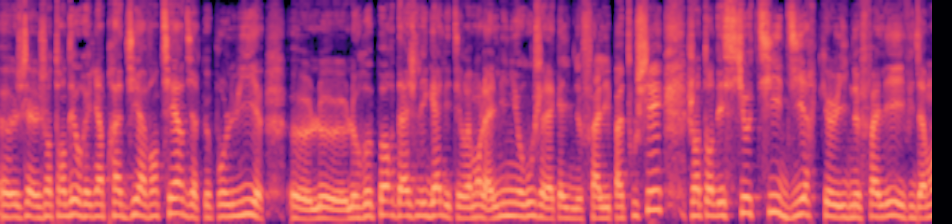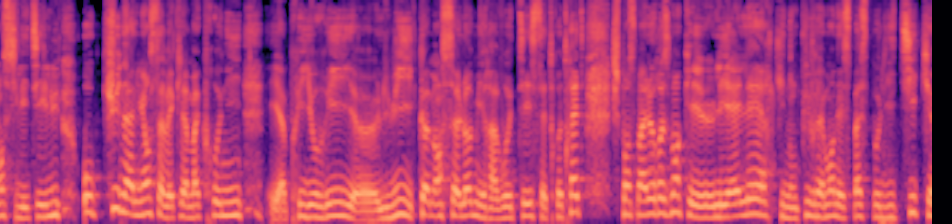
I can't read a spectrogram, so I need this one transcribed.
Euh, J'entendais Aurélien Pradier avant-hier dire que pour lui, euh, le, le, report d'âge légal était vraiment la ligne rouge à laquelle il ne fallait pas toucher. J'entendais Ciotti dire qu'il ne fallait, évidemment, s'il était élu, aucune alliance avec la Macronie. Et a priori, euh, lui, comme un seul homme, ira voter cette retraite. Je pense malheureusement que les LR, qui n'ont plus vraiment d'espace politique,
